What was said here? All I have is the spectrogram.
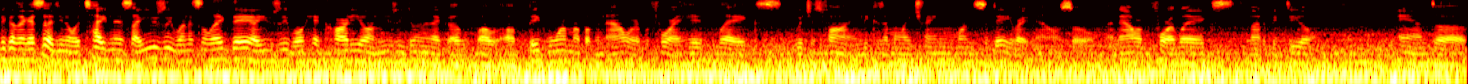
because like I said, you know, with tightness, I usually when it's a leg day, I usually will hit cardio. I'm usually doing like a, a, a big warm up of an hour before I hit legs, which is fine because I'm only training once a day right now. So an hour before legs, not a big deal. And uh,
